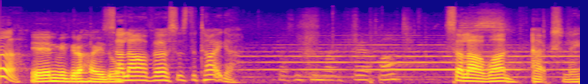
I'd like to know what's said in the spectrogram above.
Ah, ಏನ್ ವಿಗ್ರಹ ಇದು Salah versus the tiger. Doesn't seem like a fair fight. Salah won, actually.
